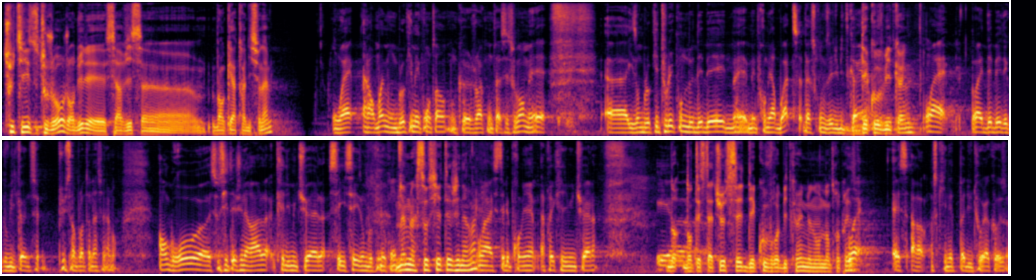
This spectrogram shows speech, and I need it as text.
tu utilises toujours aujourd'hui les services bancaires traditionnels? Ouais, alors moi ils m'ont bloqué mes comptes, hein, donc je raconte assez souvent, mais euh, ils ont bloqué tous les comptes de DB de mes, premières boîtes parce qu'on faisait du Bitcoin. Découvre Bitcoin? Ouais, ouais, DB, Découvre Bitcoin, c'est plus simple internationalement. En gros, euh, Société Générale, Crédit Mutuel, CIC, ils ont bloqué nos comptes. Même la Société Générale? Ouais, c'était les premiers, après Crédit Mutuel. Et dans, dans, tes statuts, c'est Découvre Bitcoin, le nom de l'entreprise Ouais, SA, ce qui n'aide pas du tout à la cause.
